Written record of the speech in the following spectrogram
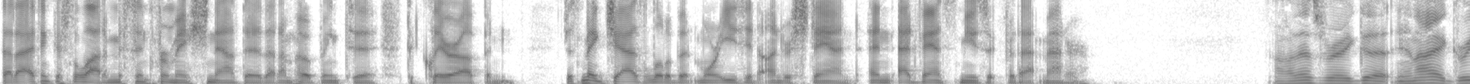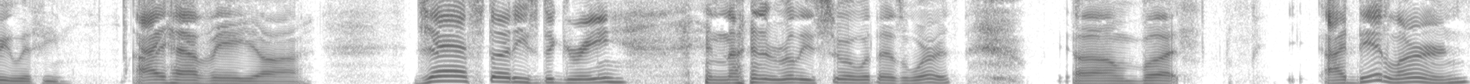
that I think there's a lot of misinformation out there that I'm hoping to to clear up and just make jazz a little bit more easy to understand and advanced music for that matter. Oh, that's very good, and I agree with you. I have a uh, jazz studies degree, and not really sure what that's worth, um, but I did learn.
